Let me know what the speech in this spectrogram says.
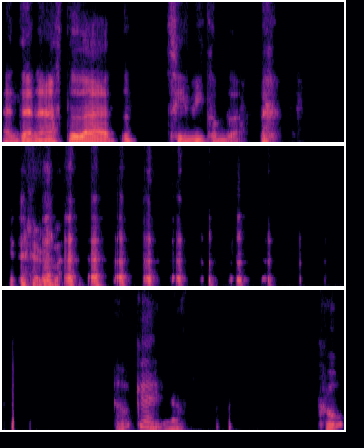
And then after that, the TV comes up. okay. Yeah. Cool.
